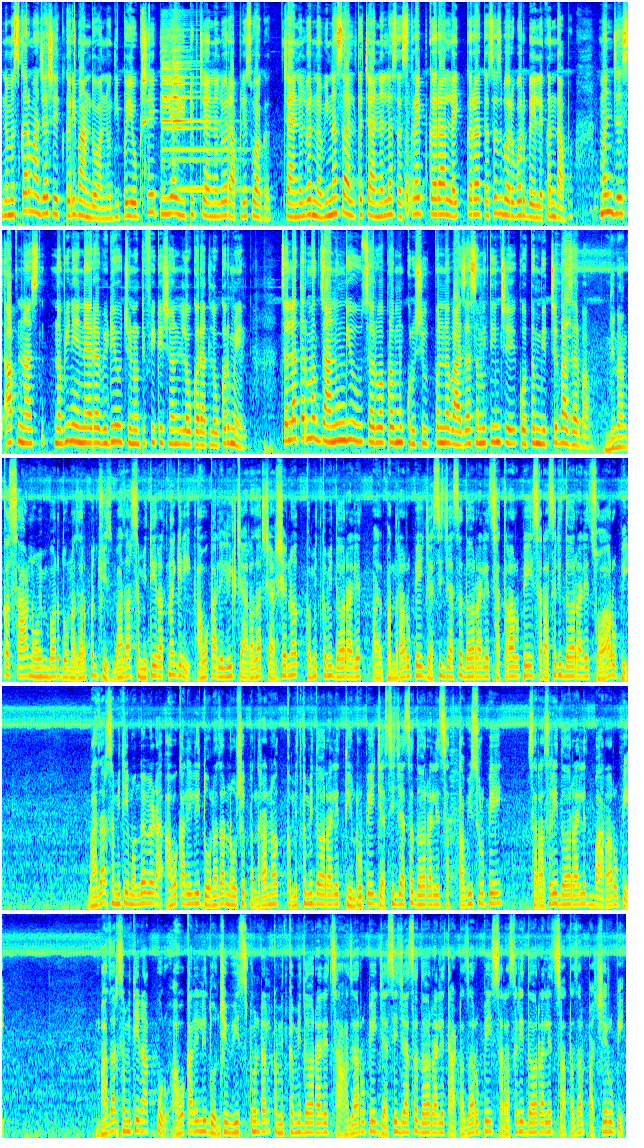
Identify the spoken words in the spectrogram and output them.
नमस्कार माझ्या शेतकरी बांधवांनो दीपयोग शेती या यूट्यूब चॅनलवर आपले स्वागत. चॅनलवर नवीन असाल तर चॅनलला सबस्क्राईब करा लाईक करा तसंच बरोबर बेलेकन दाबा. म्हणजेच आपणास नवीन येणाऱ्या व्हिडिओची नोटिफिकेशन लवकरात लवकर मिळेल. चला तर मग जाणून घेऊ सर्व प्रमुख कृषी उत्पन्न बाजार समितींचे कोथंबीरचे बाजारभाव. दिनांक सहा नोव्हेंबर दोन हजार पंचवीस बाजार समिती रत्नागिरी. आवक आलेली चार हजार चारशे न कमीत कमी दर आलेत पा पंधरा रुपये जास्तीत जास्त दर आलेत सतरा रुपये सरासरी दर आलेत सोळा रुपये. बाजार समिती मंगळवेढा आवक आलेली दोन हजार नऊशे पंधरा नग कमीत कमी दर राहिले तीन रुपये जास्तीत जास्त दर राहिले सत्तावीस रुपये सरासरी दर राहिलेत बारा रुपये. बाजार समिती नागपूर आवक आलेली दोनशे वीस क्विंटल कमीत कमी दर आले सहा हजार रुपये जास्तीत जास्त दर आलेत आठ हजार रुपये सरासरी दर आले सात हजार पाचशे रुपये.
